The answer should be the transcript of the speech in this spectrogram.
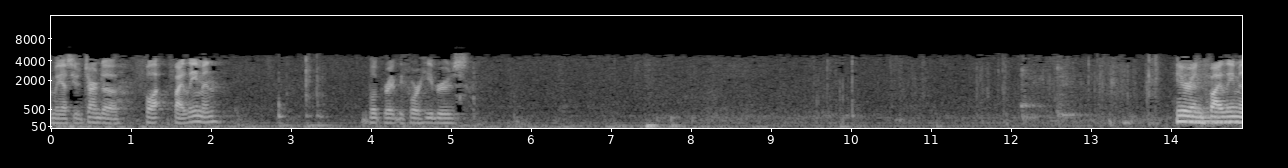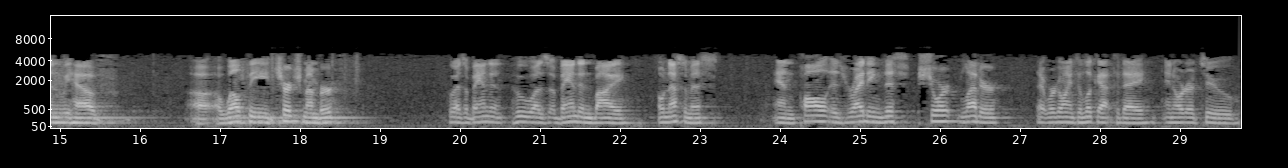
Let me ask you to turn to Philemon, book right before Hebrews. Here in Philemon, we have a wealthy church member who has abandoned, who was abandoned by Onesimus, and Paul is writing this short letter that we're going to look at today in order to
